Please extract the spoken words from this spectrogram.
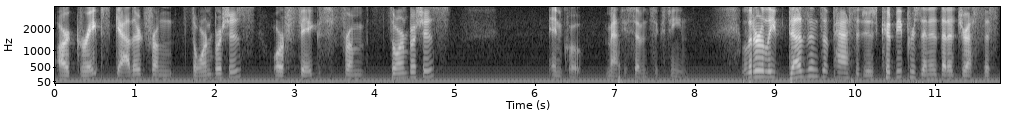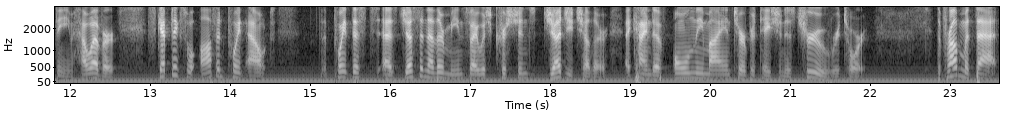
Are grapes gathered from thorn bushes or figs from thorn bushes? End quote. Matthew 7:16. Literally dozens of passages could be presented that address this theme. However, skeptics will often point out point this as just another means by which Christians judge each other, a kind of only my interpretation is true retort. The problem with that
